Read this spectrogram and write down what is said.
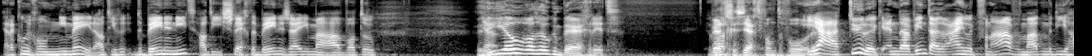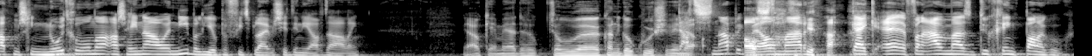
Ja, daar kon hij gewoon niet mee. Daar had hij de benen niet. Had hij slechte benen, zei hij, maar wat ook... Ja. Rio was ook een bergrit. Werd Was- gezegd van tevoren. Ja, tuurlijk. En daar wint uiteindelijk Van Avermaat, maar die had misschien nooit gewonnen als Henao en Nibali op een fiets blijven zitten in die afdaling. Ja, oké, maar ja, de- zo eh, kan ik ook koersen winnen. Dat snap ik wel, dat- maar ja. kijk, eh, Van Avermaat is natuurlijk geen pannenkoek.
